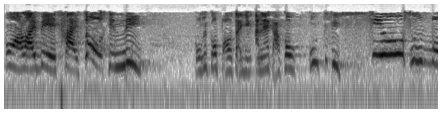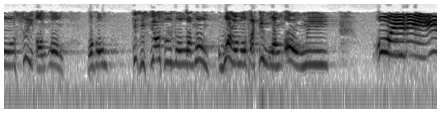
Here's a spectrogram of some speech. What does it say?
换来卖菜做生意。讲迄个包大人安尼甲讲，讲这是小事无水往往。我讲这是小事无往往，我都无法子往往呢。为你。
